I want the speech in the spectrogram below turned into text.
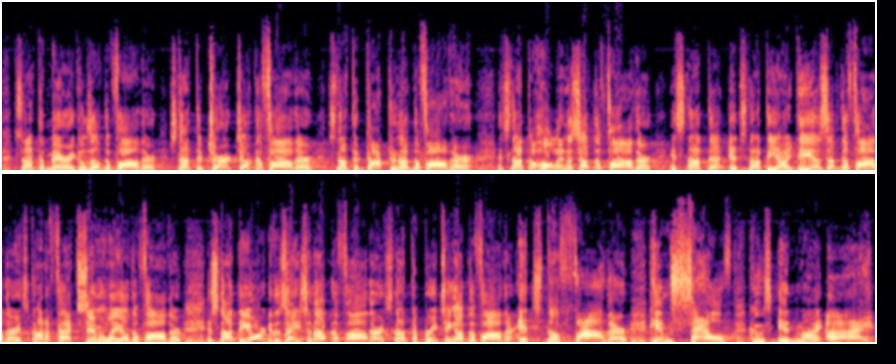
It's not the miracles of the Father. It's not the church of the Father. It's not the doctrine of the Father. It's not the holiness of the Father. It's not the, it's not the ideas of the Father. It's not a facsimile of the Father. It's not the organization of the Father. It's not the preaching of the Father. It's the Father Himself who's in my eye.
